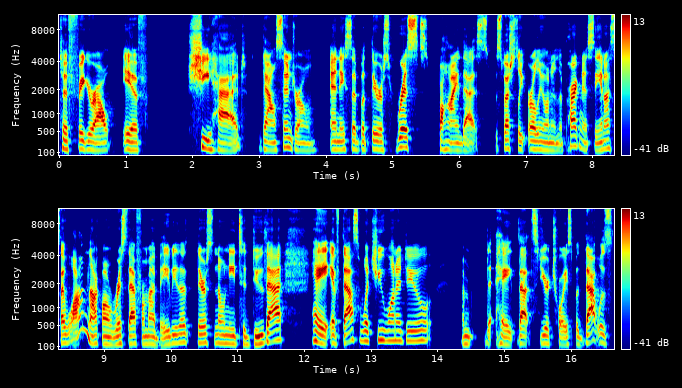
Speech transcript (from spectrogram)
to figure out if she had Down syndrome. And they said, but there's risks behind that, especially early on in the pregnancy. And I said, well, I'm not going to risk that for my baby. There's no need to do that. Hey, if that's what you want to do, um, hey, that's your choice. But that was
